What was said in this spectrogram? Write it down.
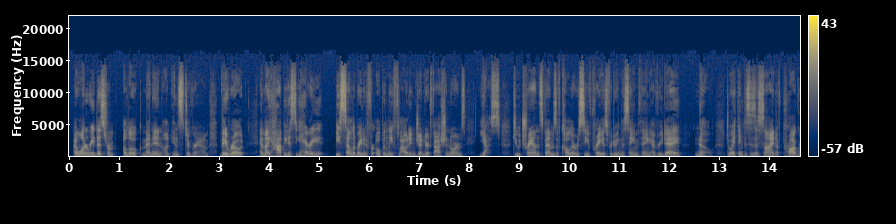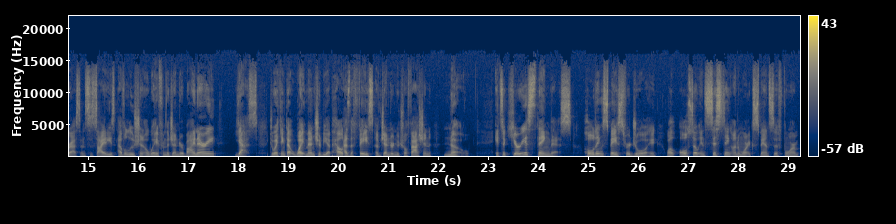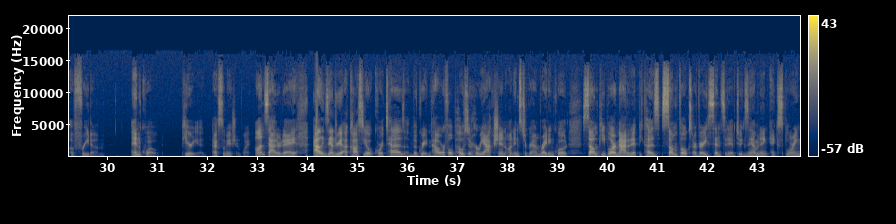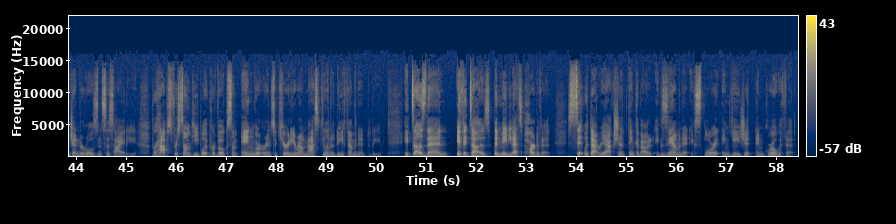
I want to read this from Alok Menon on Instagram. They wrote, "Am I happy to see Harry be celebrated for openly flouting gendered fashion norms? Yes. Do trans femmes of color receive praise for doing the same thing every day? No. Do I think this is a sign of progress and society's evolution away from the gender binary? Yes. Do I think that white men should be upheld as the face of gender neutral fashion? No. It's a curious thing, this holding space for joy while also insisting on a more expansive form of freedom. End quote. Period. Exclamation point. On saturday alexandria ocasio-cortez the great and powerful posted her reaction on instagram writing quote some people are mad at it because some folks are very sensitive to examining and exploring gender roles in society. Perhaps for some people it provokes some anger or insecurity around masculinity femininity. It does then if it does then maybe that's part of it. Sit with that reaction and think about it examine it explore it engage it and grow with it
